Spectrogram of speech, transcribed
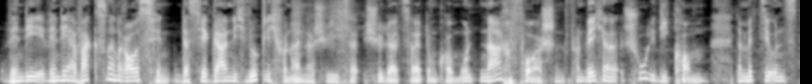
Wenn die, wenn die Erwachsenen rausfinden, dass wir gar nicht wirklich von einer Schülerzeitung kommen und nachforschen, von welcher Schule die kommen, damit sie uns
